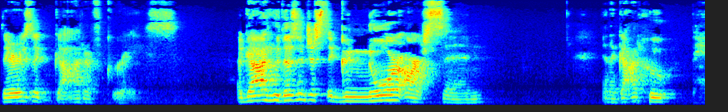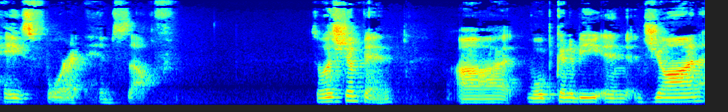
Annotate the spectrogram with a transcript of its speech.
there is a God of grace. A God who doesn't just ignore our sin, and a God who pays for it himself. So let's jump in. Uh, we're going to be in John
